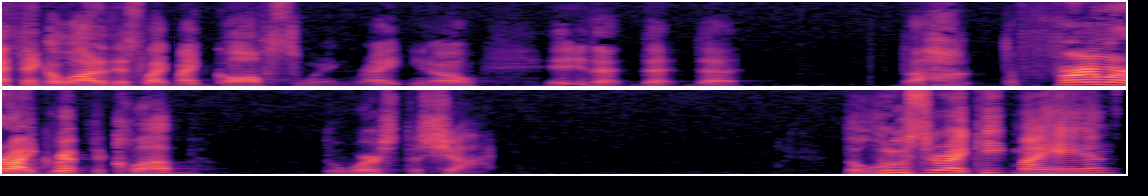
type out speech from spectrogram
I think a lot of this like my golf swing, right? You know, the, the, the, the, the firmer I grip the club, the worse the shot. The looser I keep my hands,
